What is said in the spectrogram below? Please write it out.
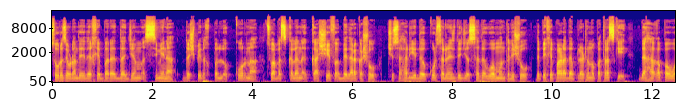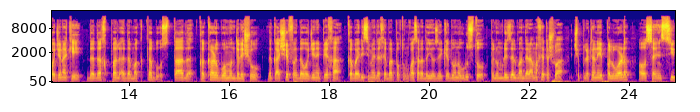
څو ورځې وړاندې د خیبر د جم سیمې نه د شپې د خپل کور نه 14 کلن کاشف بېدرک شو چې سحر یې د کور سره نږدې جسد وموندل شو د پیښې په اړه د پلټنو په ترڅ کې د هغه په وژنه کې د ده خپل د مکتب استاد ککړ وموندل شو. د کاشف د وژنې پېښه قبایلي سیمې د خېبر پښتونخوا سره د یوځای کېدو نه وروسته په لومړي ځل باندې رامخې ته شوه چې پلټنې یې په لوړ او ساینسي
